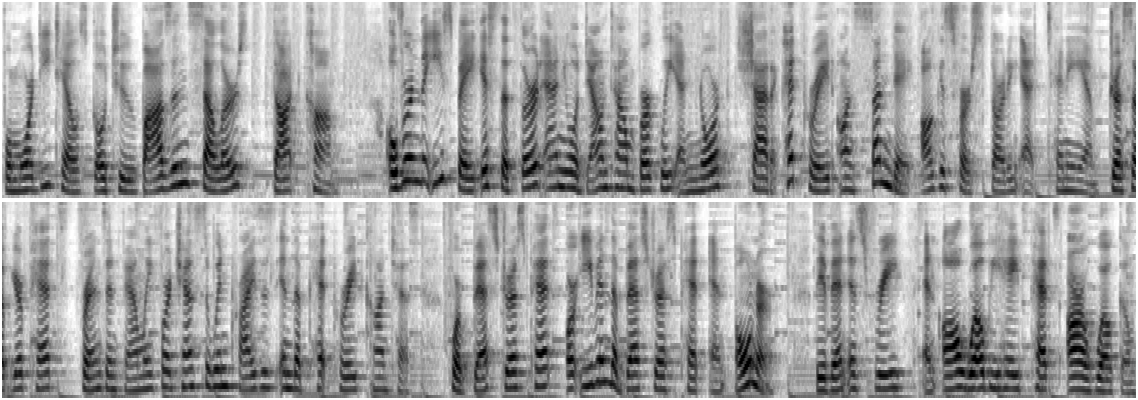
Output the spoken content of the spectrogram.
For more details, go to bazancellars.com. Over in the East Bay, it's the third annual Downtown Berkeley and North Shattuck Pet Parade on Sunday, August 1st, starting at 10 a.m. Dress up your pets, friends, and family for a chance to win prizes in the Pet Parade contest for Best Dressed Pet or even the Best Dressed Pet and Owner. The event is free and all well-behaved pets are welcome.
